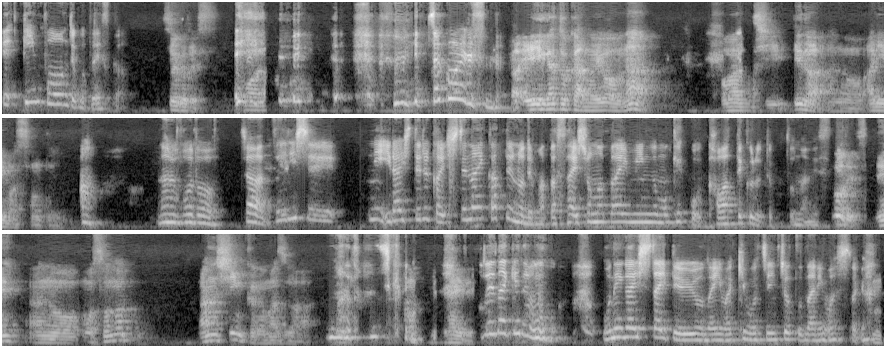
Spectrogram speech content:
えピンポーンってことですか？そういうことです。めっちゃ怖いですね。映画とかのようなお話っていうのはあのありえます、本当に。なるほど。じゃあ税理士に依頼してるかしてないかっていうのでまた最初のタイミングも結構変わってくるってことなんですね。そうですね。あのもうその安心感がまずは まあ確かに。それだけでもお願いしたいというような今気持ちにちょっとなりましたが、うん。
